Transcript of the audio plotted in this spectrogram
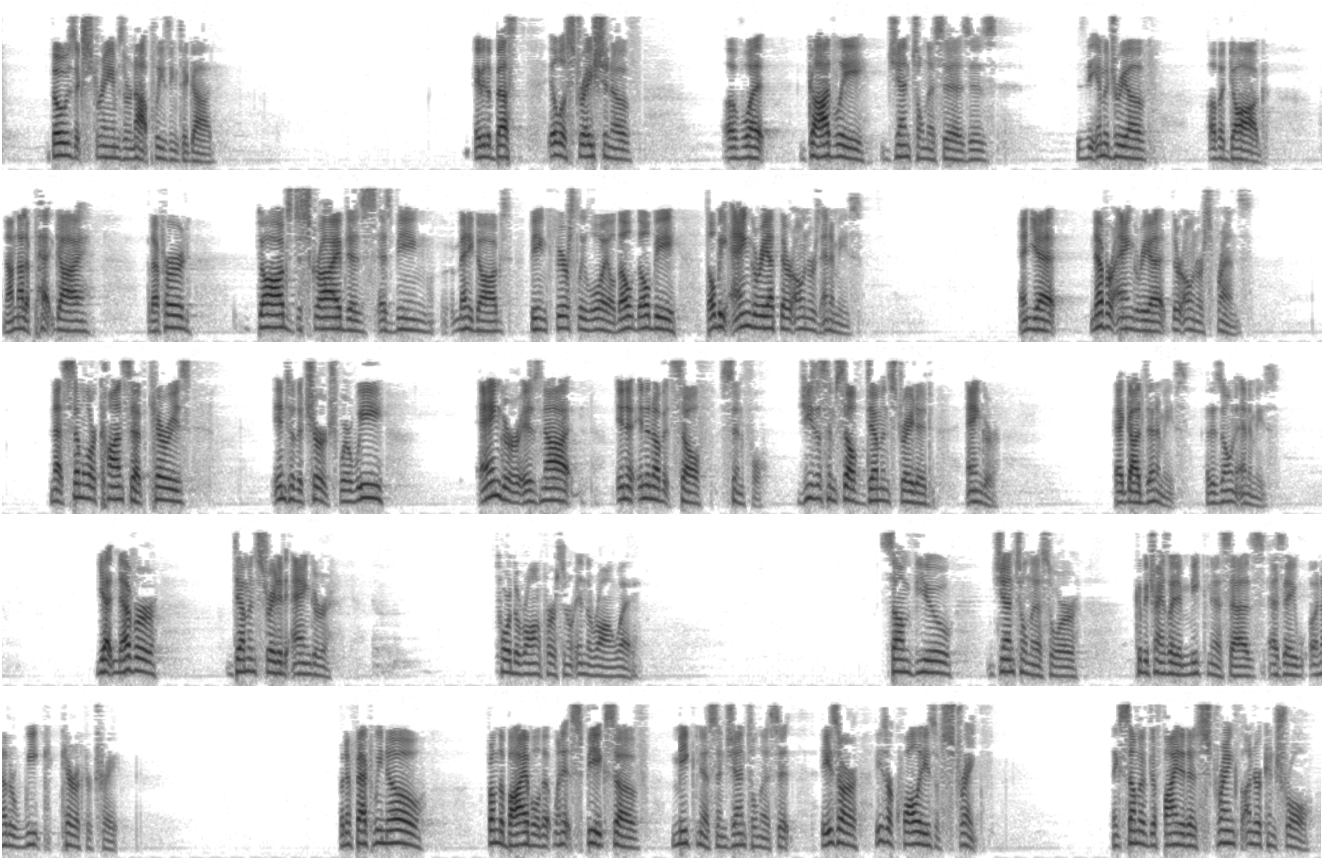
those extremes are not pleasing to God. Maybe the best illustration of, of what godly gentleness is, is, is the imagery of, of a dog. Now, I'm not a pet guy, but I've heard dogs described as, as being, many dogs, being fiercely loyal. They'll, they'll, be, they'll be angry at their owner's enemies and yet never angry at their owner's friends. And that similar concept carries into the church where we, anger is not in, in and of itself sinful. Jesus himself demonstrated anger at God's enemies, at his own enemies, yet never demonstrated anger toward the wrong person or in the wrong way. Some view gentleness or could be translated meekness as, as a, another weak character trait. But in fact, we know from the Bible that when it speaks of meekness and gentleness, it, these, are, these are qualities of strength. I think some have defined it as strength under control.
